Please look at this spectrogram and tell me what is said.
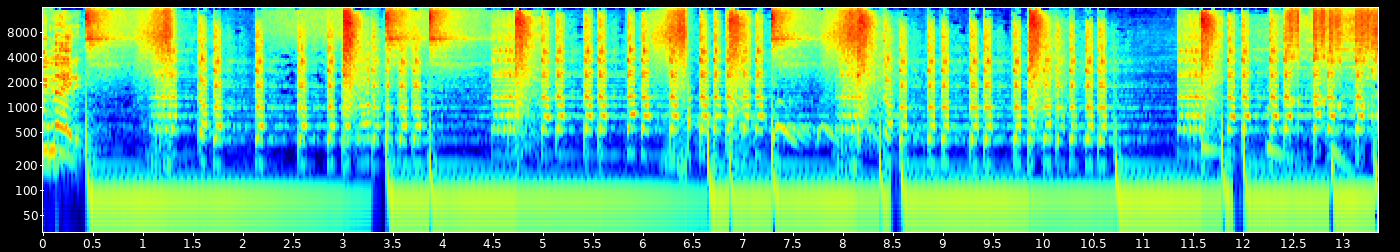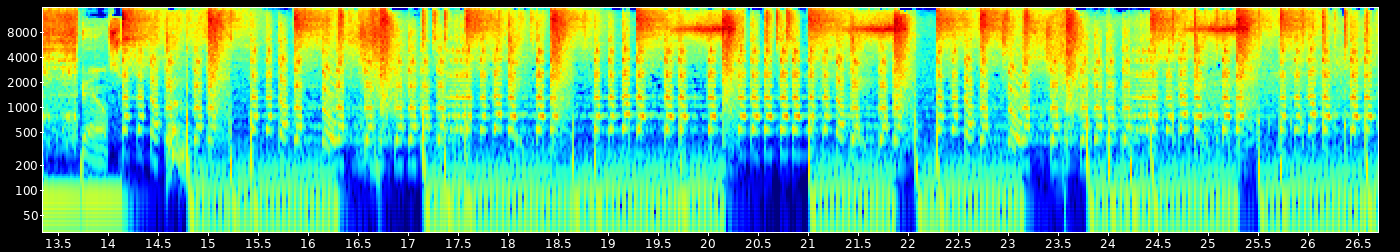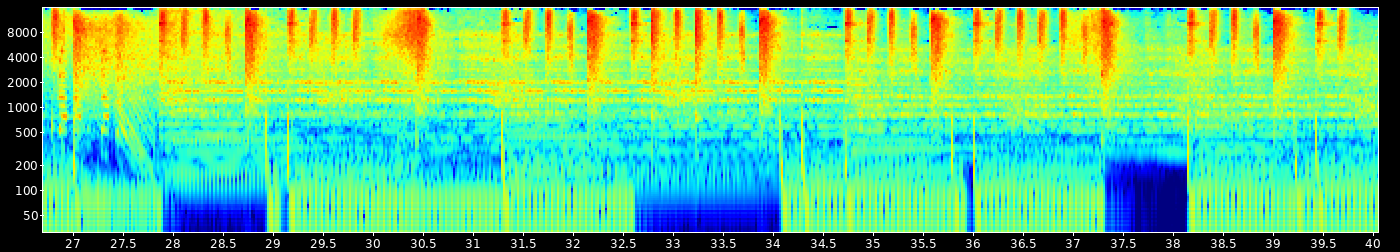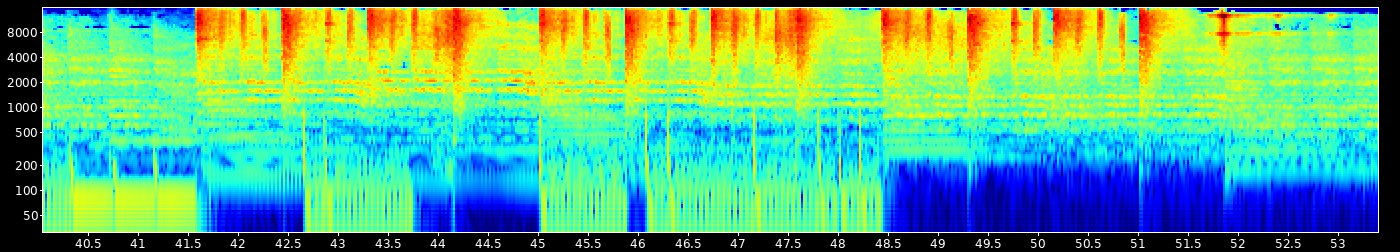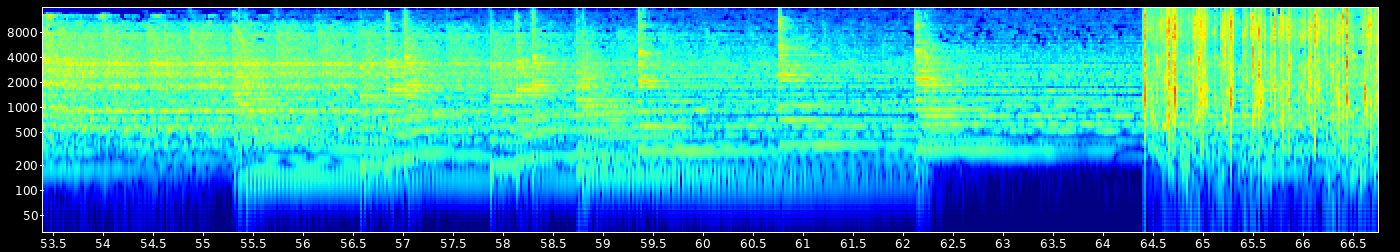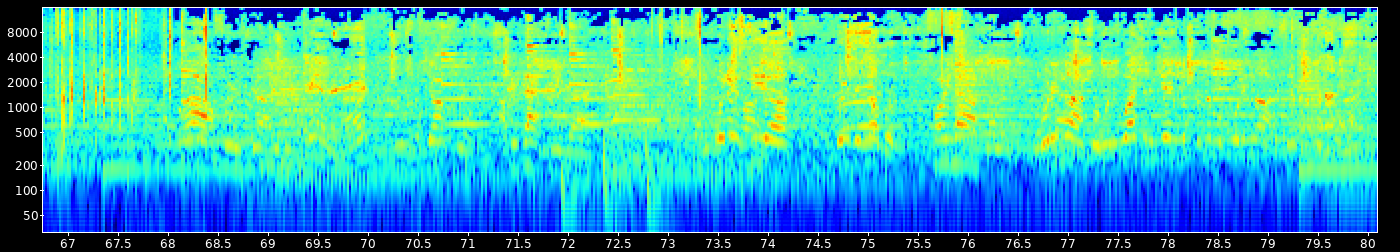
We made it. I'll be back for you guys. What is the, uh, what is the number? 49, fellas. 49. So when you watch the game, look for number 49. All right, so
